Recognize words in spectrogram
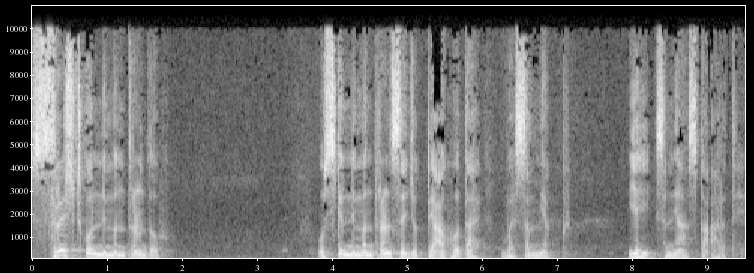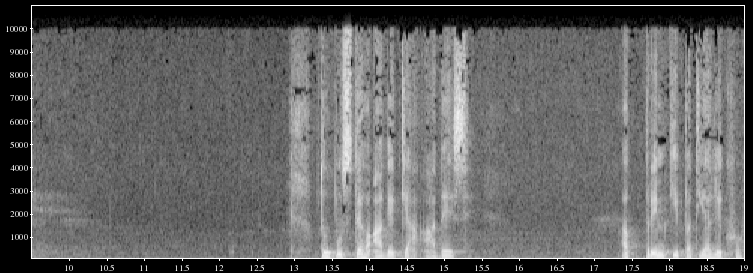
श्रेष्ठ को निमंत्रण दो। उसके निमंत्रण से जो त्याग होता है, वह सम्यक। यही सन्यास का अर्थ है। तुम पूछते हो, आगे क्या आदेश है? अब प्रेम की पतिया लिखो।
